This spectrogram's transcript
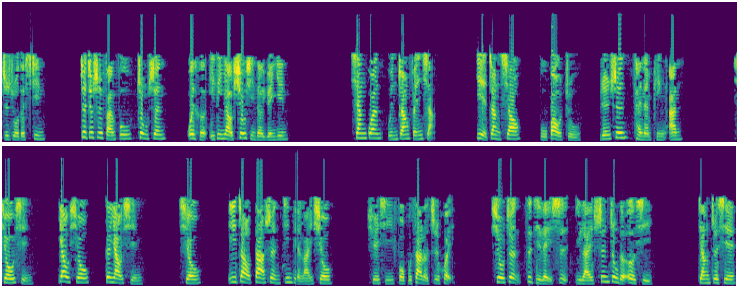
执着的心。这就是凡夫众生为何一定要修行的原因。相关文章分享：业障消，福报足，人生才能平安。修行。要修，更要行。修，依照大圣经典来修，学习佛菩萨的智慧，修正自己累世以来深重的恶习，将这些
